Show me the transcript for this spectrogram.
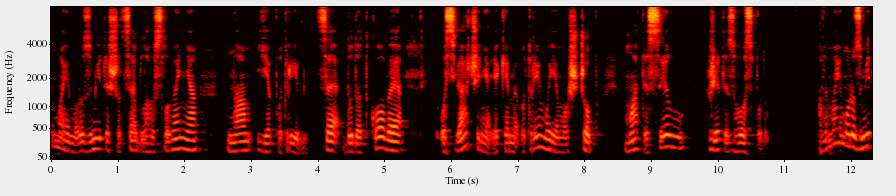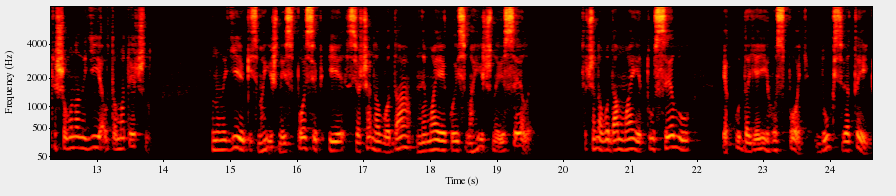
Ми маємо розуміти, що це благословення нам є потрібне. Це додаткове освячення, яке ми отримуємо, щоб мати силу жити з Господом. Але маємо розуміти, що воно не діє автоматично. Воно не діє в якийсь магічний спосіб, і свячена вода не має якоїсь магічної сили. Свячена вода має ту силу, яку дає їй Господь, Дух Святий.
